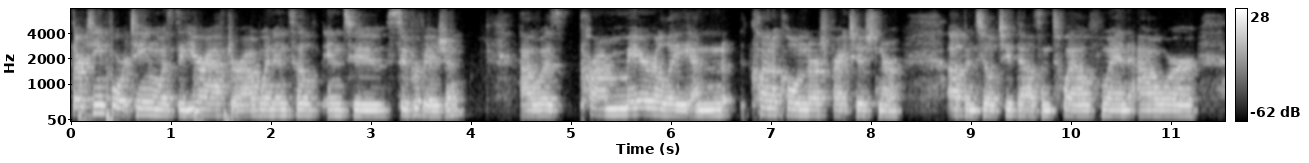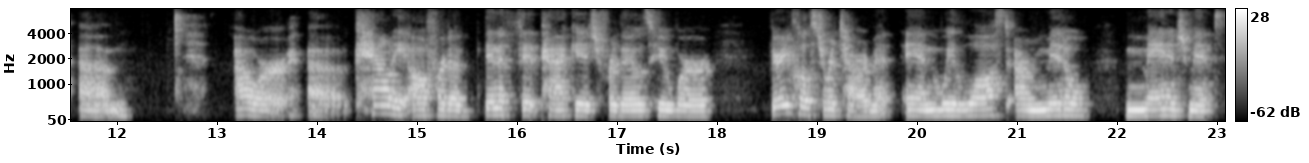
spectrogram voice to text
13, 14 was the year after I went into, into supervision. I was primarily a clinical nurse practitioner up until 2012 when our um, our uh, county offered a benefit package for those who were very close to retirement, and we lost our middle management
